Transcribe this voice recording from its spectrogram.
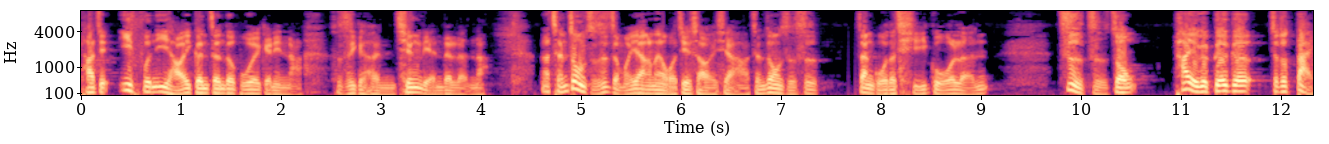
他就一分一毫、一根针都不会给你拿，这是一个很清廉的人呐。那陈仲子是怎么样呢？我介绍一下啊，陈仲子是战国的齐国人，字子忠，他有个哥哥叫做戴，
